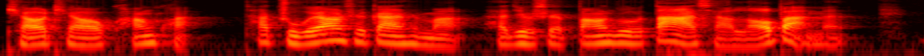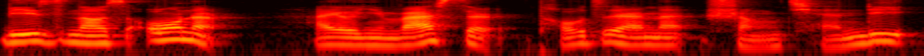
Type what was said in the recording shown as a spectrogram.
条条款款，它主要是干什么？它就是帮助大小老板们 （business owner） 还有 investor。投资人们省钱的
